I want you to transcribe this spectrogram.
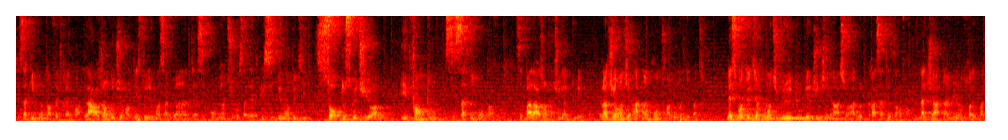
C'est ça qui compte en fait réellement. L'argent que tu encaisses tous les mois, ça ne veut rien dire. C'est combien tu vaux. Ça veut dire que si demain on te dit sors tout ce que tu as et vends tout, c'est ça qui compte en fait. C'est pas l'argent que tu gagnes tous les mois. Là, tu es rendu à 1,3 million de patrimoine. Laisse-moi te dire comment tu peux le doubler d'une génération à l'autre grâce à tes enfants. Là, tu as 1,3 million de patrimoine.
